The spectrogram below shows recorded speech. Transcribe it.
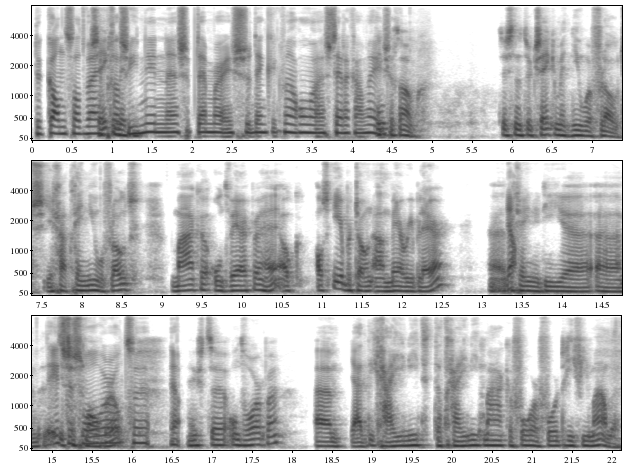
de kans dat wij Zeker gaan zien in eh, september is eh, denk ik wel sterk Ik denk aanwezig. het ook. Het is natuurlijk zeker met nieuwe floats. Je gaat geen nieuwe float maken, ontwerpen. Hè? Ook als eerbetoon aan Mary Blair. Uh, Degene die uh, It's, a Small, World, World ja. heeft ontworpen. Um, ja, die ga je niet, dat ga je niet maken voor, voor drie, vier maanden.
